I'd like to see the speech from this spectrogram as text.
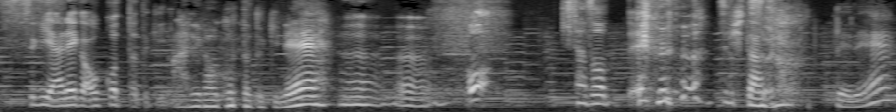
次あれが起こった時に。あれが起こった時ねうんうん。お来たぞって。来たぞってね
